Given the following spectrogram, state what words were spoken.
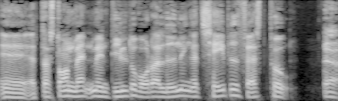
øh, at der står en mand med en dildo, hvor der er ledninger tapet fast på. Ja.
